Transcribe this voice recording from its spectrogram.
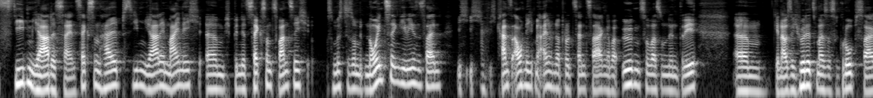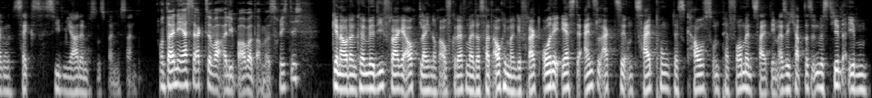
sieben Jahre sein. Sechseinhalb, sieben Jahre meine ich. Ähm, ich bin jetzt 26, es müsste so mit 19 gewesen sein. Ich, ich, hm. ich kann es auch nicht mehr 100% sagen, aber irgend sowas um den Dreh. Ähm, genau, also ich würde jetzt mal so grob sagen, sechs, sieben Jahre müssen es bei mir sein. Und deine erste Aktie war Alibaba damals, richtig? Genau, dann können wir die Frage auch gleich noch aufgreifen, weil das hat auch immer gefragt. Eure erste Einzelaktie und Zeitpunkt des Kaufs und Performance seitdem. Also ich habe das Investieren eben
